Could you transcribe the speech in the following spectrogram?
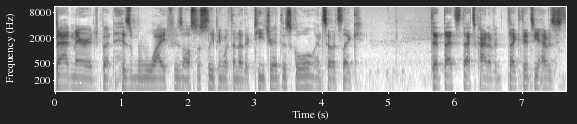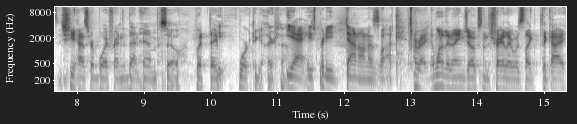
bad marriage, but his wife is also sleeping with another teacher at the school, and so it's like that. That's that's kind of like that. She has she has her boyfriend then him, so but they work together. So. Yeah, he's pretty down on his luck. All right. One of the main jokes in the trailer was like the guy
